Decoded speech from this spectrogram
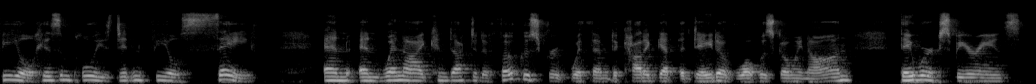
feel, his employees didn't feel safe. And, and when I conducted a focus group with them to kind of get the data of what was going on, they were experience,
